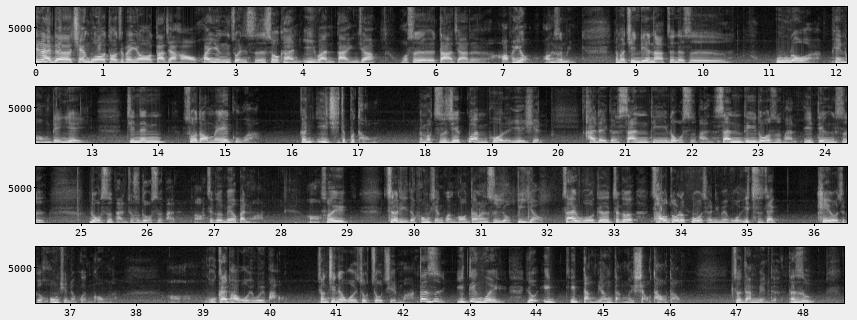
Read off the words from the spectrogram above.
亲爱的全国投资朋友，大家好，欢迎准时收看《亿万大赢家》，我是大家的好朋友黄世明。那么今天呢，真的是屋漏啊偏逢连夜雨。今天受到美股啊跟预期的不同，那么直接贯破的月线，开了一个三低弱势盘。三低弱势盘一定是弱势盘，就是弱势盘啊，这个没有办法哦，所以。这里的风险管控当然是有必要。在我的这个操作的过程里面，我一直在 care 这个风险的管控了。哦，我该跑我也会跑，像今天我也做做减码，但是一定会有一一档两档会小套到，这难免的。但是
